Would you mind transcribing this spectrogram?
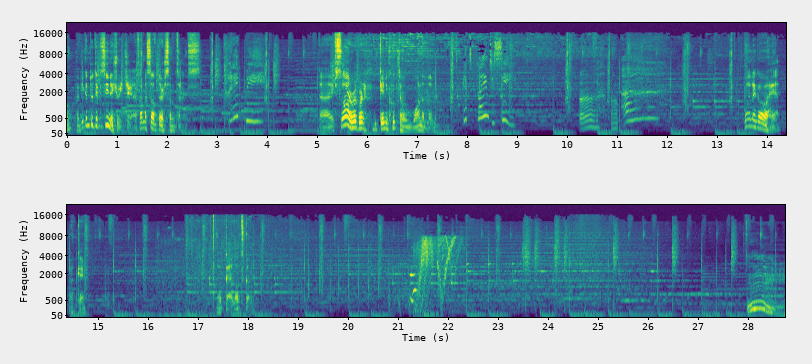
Me. Oh, have you gone to the casino, Shuichi? I find myself there sometimes. Could it be? Uh, if so, I regret getting hooked on one of them. It's plain to see. Uh, uh, Uh, Wanna go ahead? Okay. Okay, let's go. Mmm.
